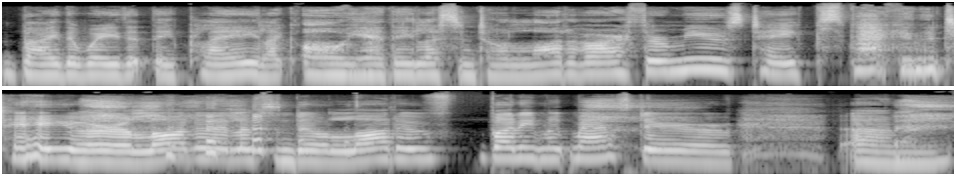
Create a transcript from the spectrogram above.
by the way that they play. Like, oh yeah, they listened to a lot of Arthur Muise tapes back in the day, or a lot of they listened to a lot of Buddy McMaster. Or, um,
